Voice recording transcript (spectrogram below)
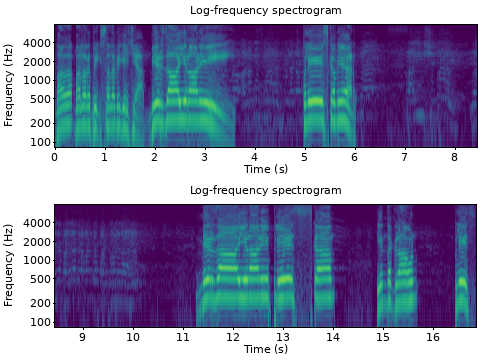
Balarapic, Salamigecia, Mirza Irani. Please come here. Mirza Irani, please come in the ground. Please.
